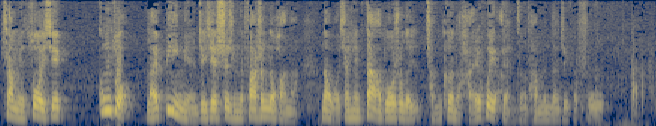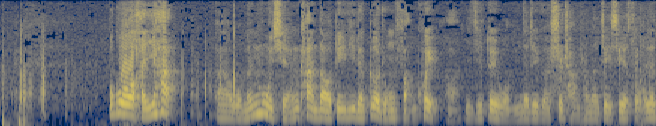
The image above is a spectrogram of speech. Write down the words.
上面做一些工作，来避免这些事情的发生的话呢，那我相信大多数的乘客呢还会选择他们的这个服务。不过很遗憾，呃，我们目前看到滴滴的各种反馈啊，以及对我们的这个市场上的这些所谓的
